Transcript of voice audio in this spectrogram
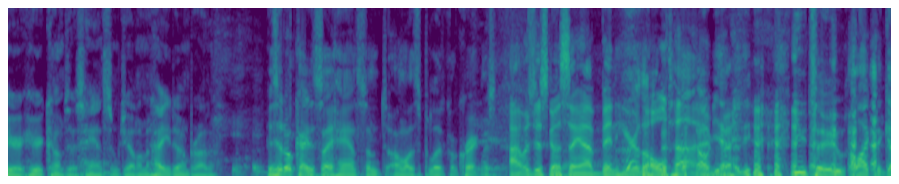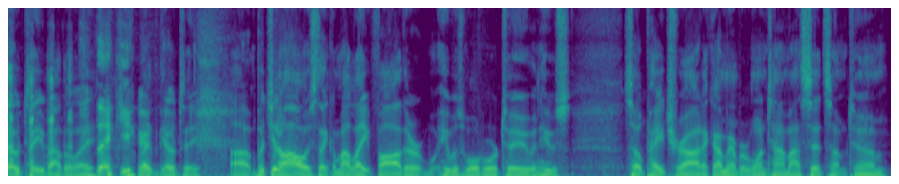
here here comes this handsome gentleman. How you doing, brother? Is it okay to say handsome on all this political correctness? I was just going to say I've been here the whole time. oh yeah, you too. I like the goatee, by the way. Thank you. I like the goatee. Uh, but you know, I always think of my late father. He was World War II, and he was so patriotic. I remember one time I said something to him,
